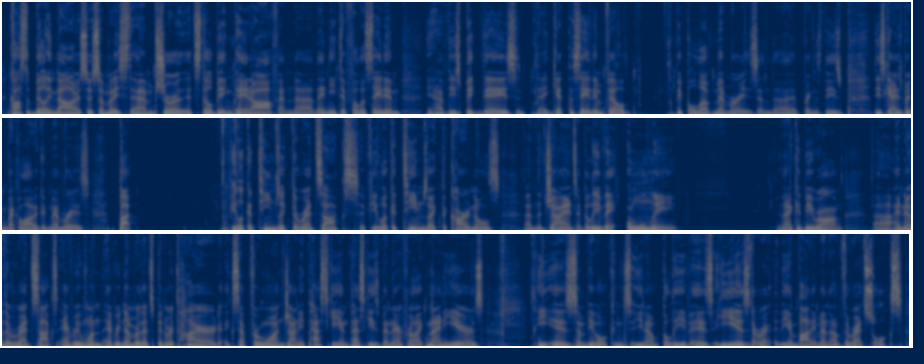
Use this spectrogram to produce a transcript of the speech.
cost a billion dollars, so somebody, I'm sure it's still being paid off, and uh, they need to fill the stadium. You have these big days, and they get the stadium filled. People love memories, and uh, it brings these these guys bring back a lot of good memories. But if you look at teams like the Red Sox, if you look at teams like the Cardinals and the Giants, I believe they only, and I could be wrong, uh, I know the Red Sox, everyone, every number that's been retired except for one, Johnny Pesky, and Pesky's been there for like 90 years. He is, some people can, you know, believe is he is the the embodiment of the Red Sox.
